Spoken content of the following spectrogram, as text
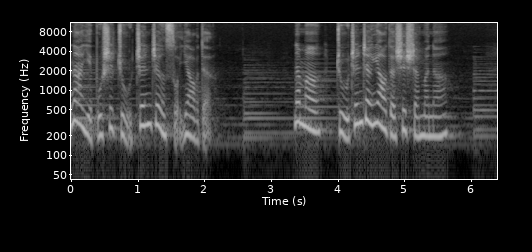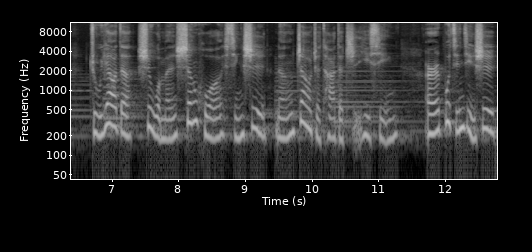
那也不是主真正所要的。那么，主真正要的是什么呢？主要的是我们生活行事能照着他的旨意行，而不仅仅是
